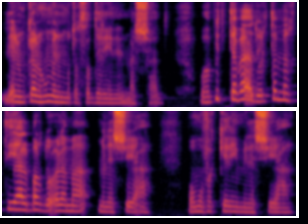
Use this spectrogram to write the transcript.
لأنهم كانوا هم المتصدرين المشهد وبالتبادل تم اغتيال برضو علماء من الشيعة ومفكرين من الشيعة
